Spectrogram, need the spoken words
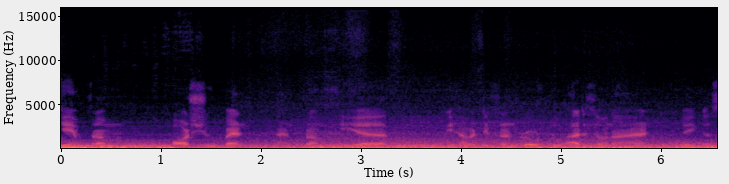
came from Horseshoe Bend, and from here we have a different road to Arizona and Vegas.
